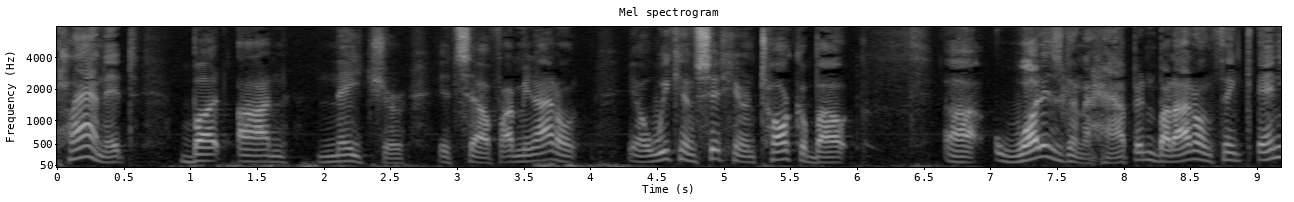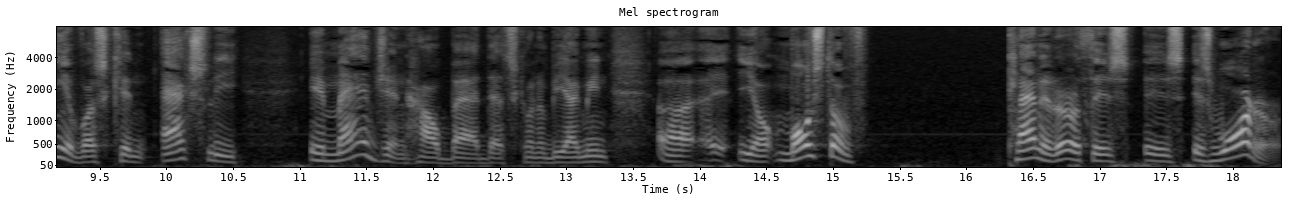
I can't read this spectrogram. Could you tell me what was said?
planet, but on nature itself. I mean, I don't, you know, we can sit here and talk about uh, what is going to happen, but I don't think any of us can actually imagine how bad that's going to be. I mean, uh, you know, most of planet Earth is, is, is water.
